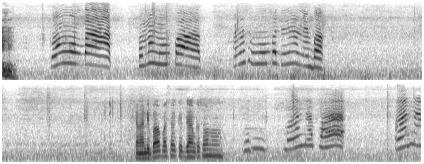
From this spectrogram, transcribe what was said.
Mau Jangan dibawa Pak sakit, jangan ke sono. Mana Pak? Mana?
